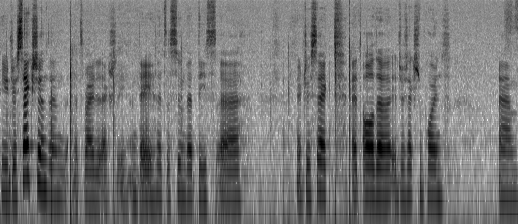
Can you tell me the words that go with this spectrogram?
the intersections, and let's write it actually, and they, let's assume that these uh, intersect at all the intersection points um,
